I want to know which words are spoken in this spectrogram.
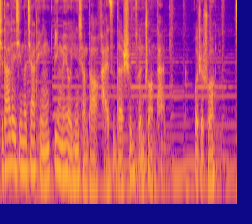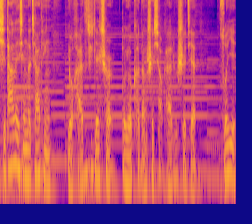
其他类型的家庭并没有影响到孩子的生存状态，或者说，其他类型的家庭有孩子这件事儿都有可能是小概率事件，所以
